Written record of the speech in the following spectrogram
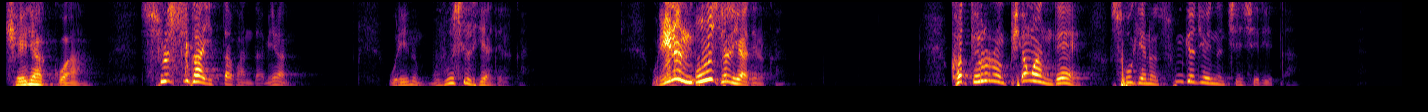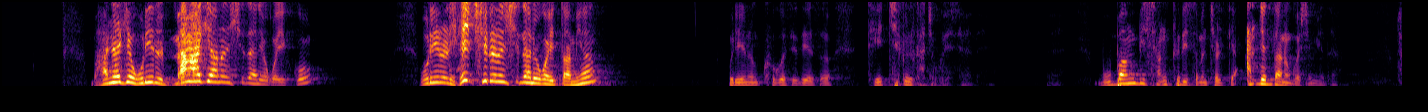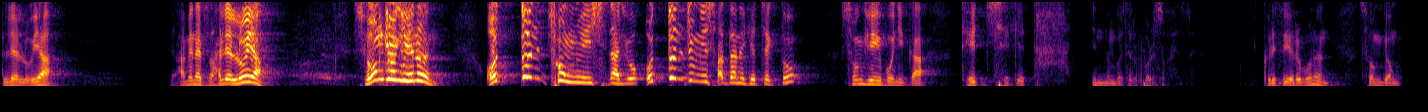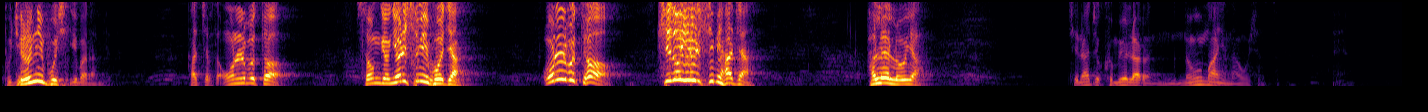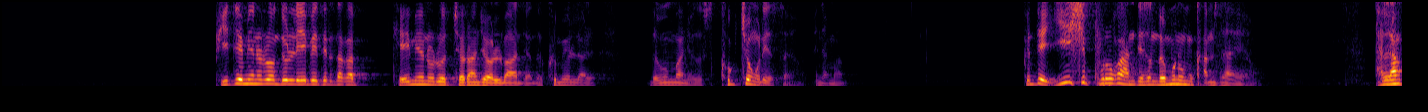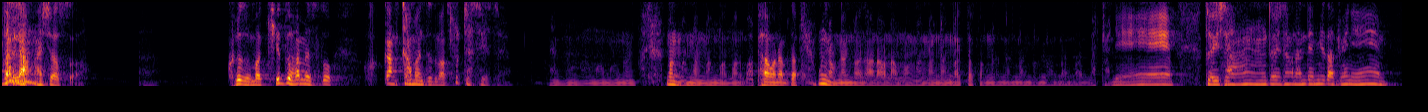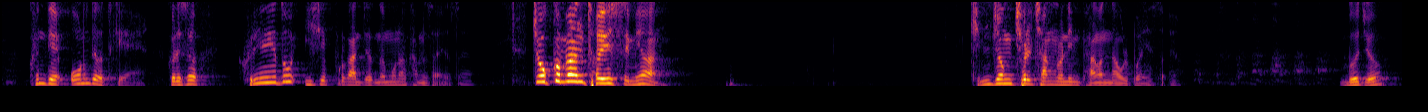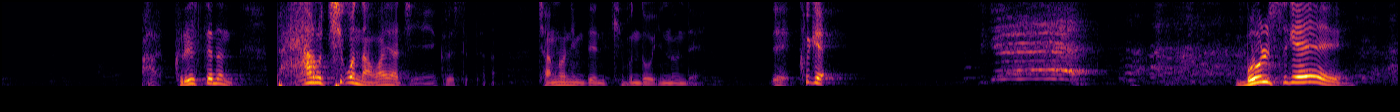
계략과 술수가 있다고 한다면 우리는 무엇을 해야 될까요? 우리는 무엇을 해야 될까요? 겉으로는 평화인데 속에는 숨겨져 있는 진실이 있다 만약에 우리를 망하게 하는 시나리오가 있고 우리를 해치려는 시나리오가 있다면 우리는 그것에 대해서 대책을 가지고 있어야 돼요. 무방비 상태로 있으면 절대 안 된다는 것입니다. 할렐루야. 아멘 합시다. 할렐루야. 성경에는 어떤 어떤 종류의 시나리오 어떤 종류의 사단의 계책도 성경에 보니까 대책에 다 있는 것을 볼 수가 있어요. 그래서 여러분은 성경 부지런히 보시기 바랍니다. 같이 합시다. 오늘부터 성경 열심히 보자. 오늘부터 기도 열심히 하자 할렐루야. 지난주 금요일 날은 너무 많이 나오셨어요. 예. 비대면으로 늘 예배 드리다가 대면으로 절한 지 얼마 안 됐는데 금요일 날 너무 많이 오셔서 걱정을 했어요. 왜냐면 근데 20%가 안 돼서 너무너무 감사해요. 달랑달랑 하셨어 그래서 막 기도하면서도 깜깜한데도 막 숫자 세었어요 막 방언합니다 주님 더 이상 더 이상은 안 됩니다 주님 근데 오는데 어떻게 해? 그래서 그래도 20%가 안 돼서 너무나 감사했어요 조금만 더 있으면 김정철 장로님 방언 나올 뻔했어요 뭐죠? 아, 그럴 때는 바로 치고 나와야지 그랬을 때는 장로님 된 기분도 있는데 네, 크게. 쓰게 뭘 쓰게?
